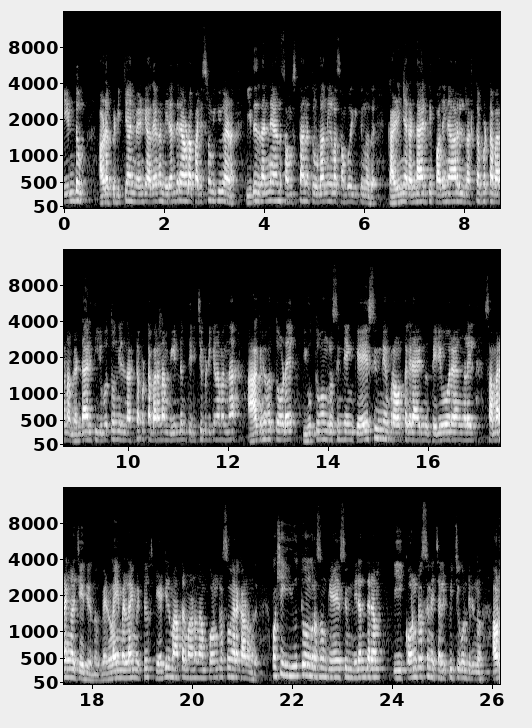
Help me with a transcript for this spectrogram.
വീണ്ടും അവിടെ പിടിക്കാൻ വേണ്ടി അദ്ദേഹം നിരന്തരം അവിടെ പരിശ്രമിക്കുകയാണ്. ഇത് തന്നെയാണ് സംസ്ഥാനത്ത് ഉടനീളം സംഭവിക്കുന്നത്. കഴിഞ്ഞ രണ്ടായിരത്തി പതിനാറിൽ നഷ്ടപ്പെട്ട ഭരണം രണ്ടായിരത്തി ഇരുപത്തൊന്നിൽ നഷ്ടപ്പെട്ട ഭരണം വീണ്ടും തിരിച്ചു പിടിക്കണമെന്ന ആഗ്രഹത്തോടെ യൂത്ത് കോൺഗ്രസിന്റെയും കെ എസ് യുവിന്റെയും പ്രവർത്തകരായിരുന്നു തെരുവോരങ്ങളിൽ സമരങ്ങൾ ചെയ്തിരുന്നത്. വെള്ളയും വെള്ളയും ഇട്ട് സ്റ്റേജിൽ മാത്രമാണ് നാം കോൺഗ്രസ്സുകാരെ കാണുന്നത്. പക്ഷേ ഈ യൂത്ത് കോൺഗ്രസും കെ എസ് യും നിരന്തരം ഈ കോൺഗ്രസിനെ ചലിപ്പിച്ചുകൊണ്ടിരുന്നു. അവർ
